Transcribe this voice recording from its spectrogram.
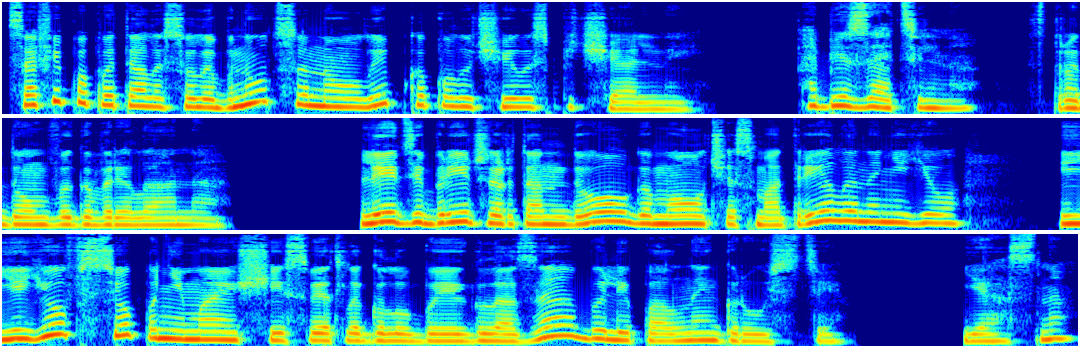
Софи попыталась улыбнуться, но улыбка получилась печальной. «Обязательно», — с трудом выговорила она. Леди Бриджертон долго молча смотрела на нее, и ее все понимающие светло-голубые глаза были полны грусти. «Ясно»,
